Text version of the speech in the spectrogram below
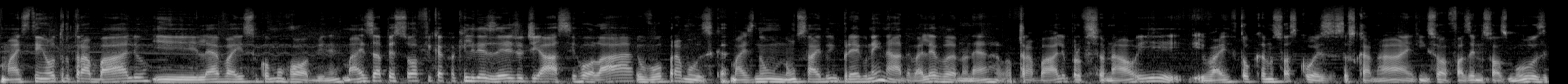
mas tem outro trabalho e leva isso como hobby, né? Mas a pessoa fica com aquele desejo de, ah, se rolar, eu vou pra música. Mas não, não sai do emprego nem nada, vai levando, né? O trabalho profissional e, e vai tocando suas coisas, seus canais, enfim, só fazendo suas músicas,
